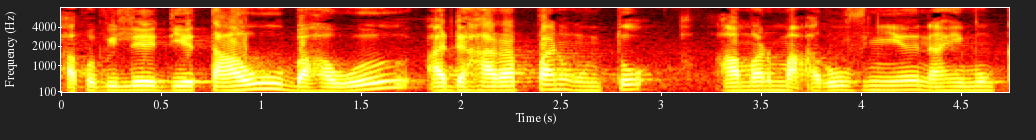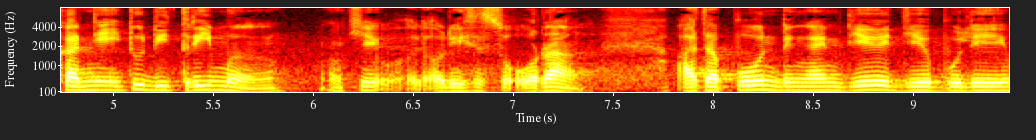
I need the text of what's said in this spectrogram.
apabila dia tahu bahawa ada harapan untuk amar ma'rufnya nahi mungkarnya itu diterima okey oleh seseorang. Ataupun dengan dia dia boleh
